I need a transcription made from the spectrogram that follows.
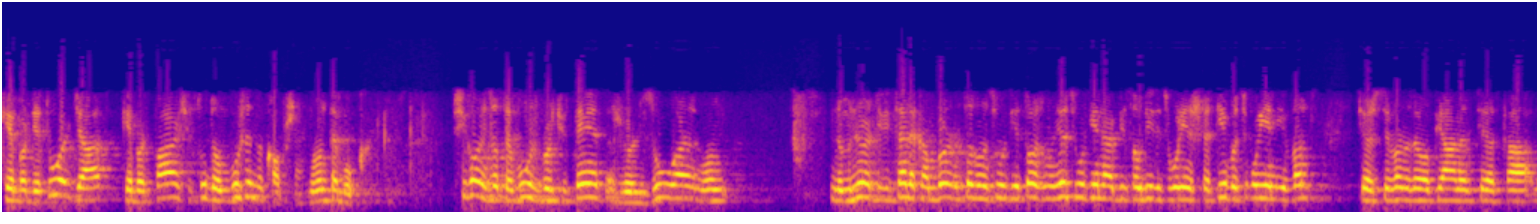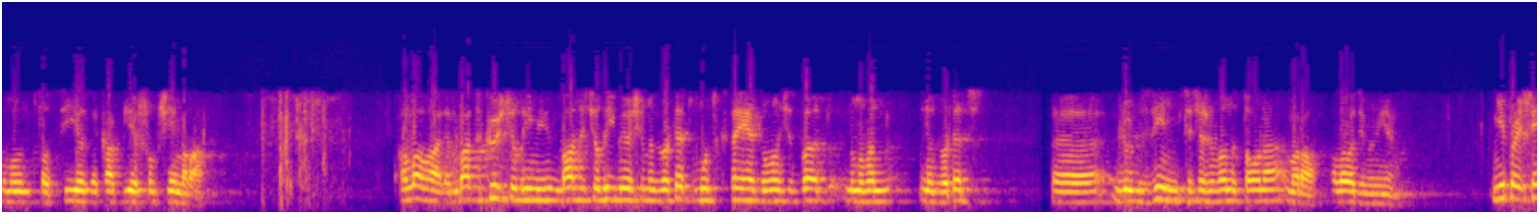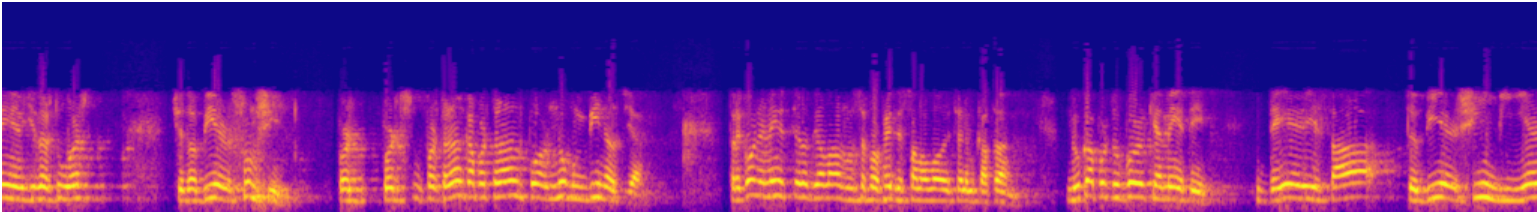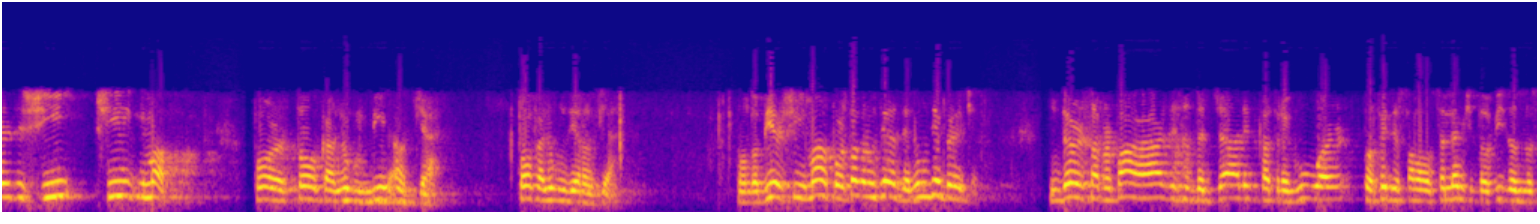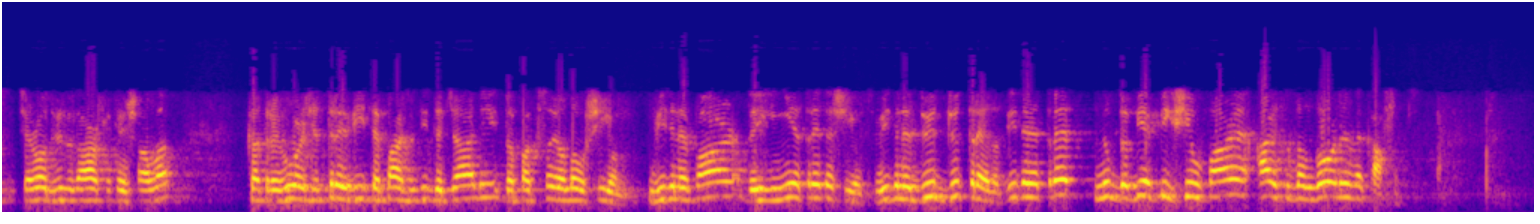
ke për të jetuar gjatë, ke për të parë që këtu do mbushet me kopshte, në Tebuk. Shikoni sot Tebuk është bërë qytet, është lulëzuar, në mënyrë artificiale kanë bërë në tokën sikur të jetosh, më jo sikur ti je në Arabi Saudite, sikur je në Shqipëri, por sikur je në një vend që është si vendet europiane, të cilat ka domethënë ftohtësi dhe ka bie shumë shi e me radhë. Allahu alem, mbase ky është qëllimi, mbase qëllimi është me të vërtetë mund të kthehet domethënë që të bëhet domethënë në të vërtetë ë lulëzim siç është në vendet tona e me radhë. Allahu e di më mirë. Një prej shenjave gjithashtu është që do bjerë shumë shi. Për për për të rënë ka për të rënë, por nuk mbin asgjë. Tregon Enesi radhiyallahu anhu se profeti sallallahu alaihi wasallam ka thënë, nuk ka për t'u bërë kiameti derisa të bjerë shi mbi njerëzit, shi, shi i madh. Por toka nuk mbin asgjë. Toka nuk nxjerr asgjë. Mund të bjerë shi i madh, por toka nuk nxjerr, nuk nxjerr bereqet. Ndërsa përpara ardhjes së Dexhalit ka treguar profeti sallallahu alajhi wasallam që do vijë do të sqarohet ditët e ardhshme inshallah, ka treguar që 3 vite para se të vijë Dexhali do paksojë Allahu shiun. Vitin e parë do ikë një e treta e shiut, vitin e dytë dy të tretat, vitin e tretë nuk do bjerë pikë shiu fare, aty do ngordhin dhe kafshët.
